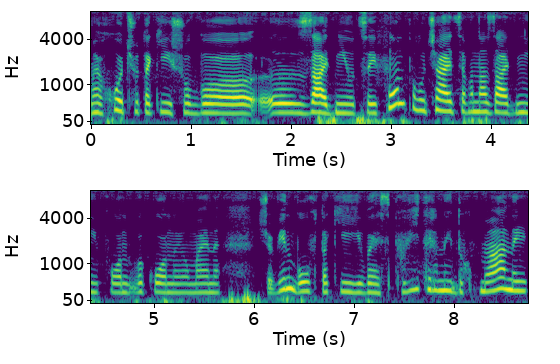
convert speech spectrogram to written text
Е, Хочу такий, щоб е, задній оцей фон, виходить, вона задній фон виконує у мене, щоб він був такий весь повітряний, духмяний,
